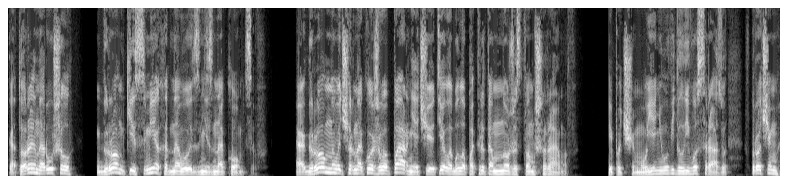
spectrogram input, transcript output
которое нарушил громкий смех одного из незнакомцев. Огромного чернокожего парня, чье тело было покрыто множеством шрамов. И почему я не увидел его сразу? Впрочем,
